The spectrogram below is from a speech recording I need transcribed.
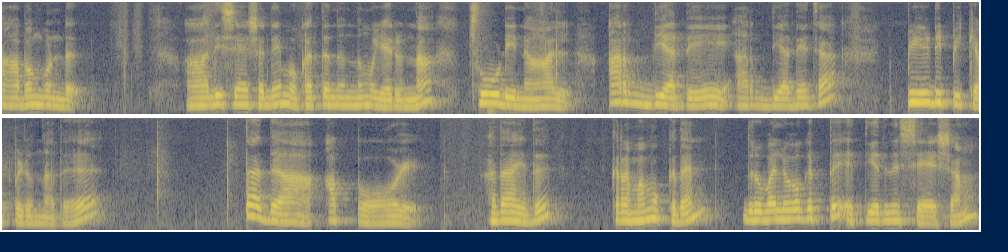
താപം കൊണ്ട് ആദിശേഷന്റെ മുഖത്ത് നിന്നും ഉയരുന്ന ചൂടിനാൽ അർദ്ധ്യതേ അർദ്ധ്യത വെച്ചാൽ പീഡിപ്പിക്കപ്പെടുന്നത്. തത് അപ്പോൾ. അതായത് ക്രമമുക്തൻ ധ്രുവലോകത്ത് എത്തിയതിന് ശേഷം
